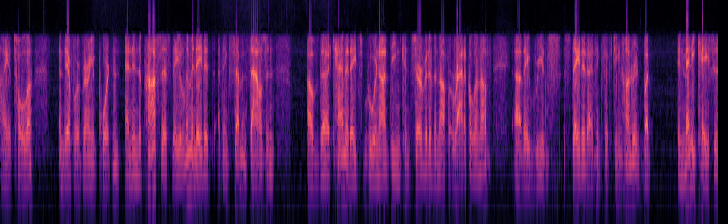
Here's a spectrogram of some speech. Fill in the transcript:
Ayatollah, and therefore very important. And in the process, they eliminated, I think, 7,000 of the candidates who were not deemed conservative enough or radical enough. Uh, they reinstated, I think, 1,500, but in many cases,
